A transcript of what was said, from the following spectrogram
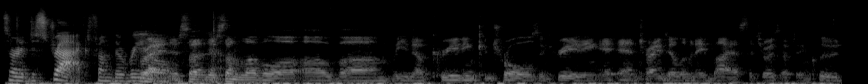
sort of distract from the real. Right. There's some, there's some level of um, you know creating controls and creating and, and trying to eliminate bias that you always have to include.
